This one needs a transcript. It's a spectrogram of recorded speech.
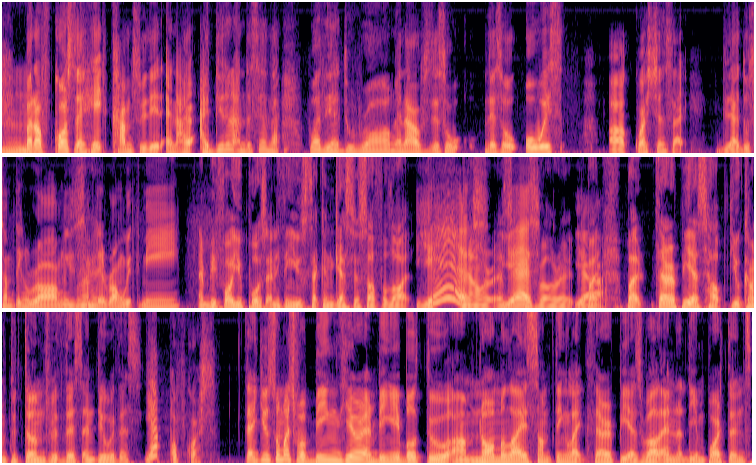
Mm. But of course, the hate comes with it, and I, I didn't understand like what did I do wrong, and I was there's a, there's a, always uh questions like did I do something wrong? Is Right. something wrong with me? and before you post anything, you second guess yourself a lot. Yes, Now as, yes, as well, right? yeah. But, but therapy has helped you come to terms with this and deal with this. yep, of course. Thank you so much for being here and being able to um, normalize something like therapy as well and the importance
